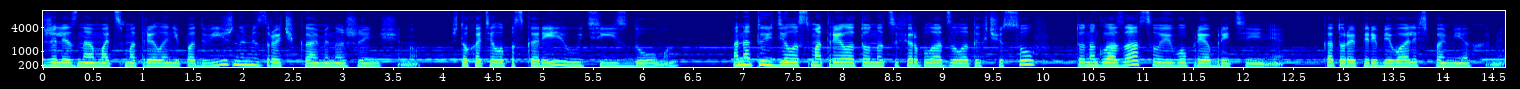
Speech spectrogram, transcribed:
Железная мать смотрела неподвижными зрачками на женщину. что хотела поскорее уйти из дома. Она то и дело смотрела то на циферблат золотых часов, то на глаза своего приобретения, которые перебивались помехами.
